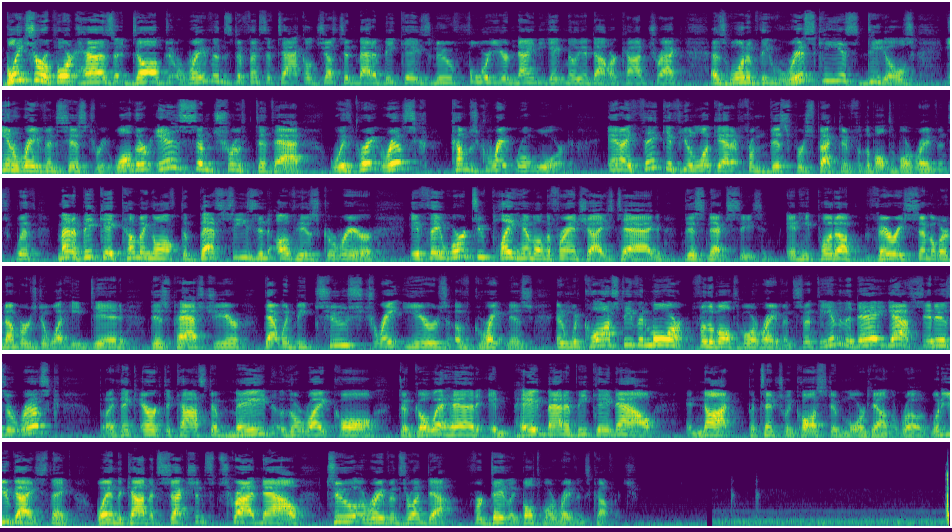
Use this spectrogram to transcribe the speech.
Bleacher Report has dubbed Ravens defensive tackle Justin Madubuike's new four-year, $98 million contract as one of the riskiest deals in Ravens history. While there is some truth to that, with great risk comes great reward. And I think if you look at it from this perspective for the Baltimore Ravens, with Madubuike coming off the best season of his career, if they were to play him on the franchise tag this next season, and he put up very similar numbers to what he did this past year, that would be two straight years of greatness and would cost even more for the Baltimore Ravens. So at the end of the day, yes, it is a risk. But I think Eric DeCosta made the right call to go ahead and pay Madubuike now and not potentially cost him more down the road. What do you guys think? Weigh in the comments section. Subscribe now to a Ravens Rundown for daily Baltimore Ravens coverage.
